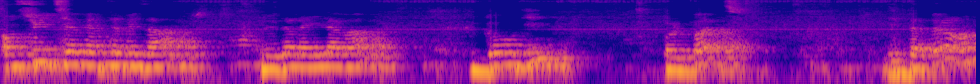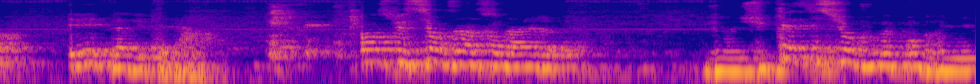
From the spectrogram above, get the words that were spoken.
Ensuite, il y a Mère Teresa, le Dalai Lama, Gandhi, Pol Pot, dictateur, hein, et l'abbé Pierre. Je pense que si on faisait un sondage, je, suis quasi sûr que vous répondriez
